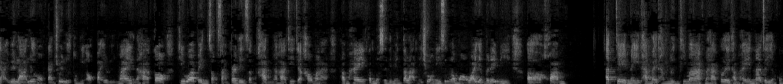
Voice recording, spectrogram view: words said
ยายเวลาเรื่องของการช่วยเหลือตรงนี้ออกไปหรือไม่นะคะก็คิดว่าเป็น2อสประเด็นสำคัญนะคะที่จะเข้ามาทำให้กำหนดเซนติเมนต์ตลาดในช่วงนี้ ซึ่งเรามองว่ายังไม่ได้มีความ ชัดเจนในทางใดทางหนึ่งที่มากนะคะ ก็เลยทำให้น่าจะยังคง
